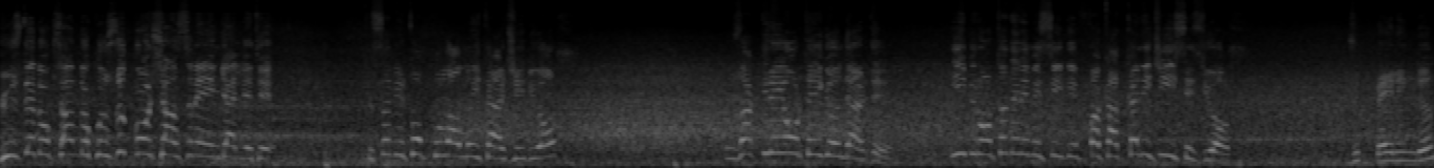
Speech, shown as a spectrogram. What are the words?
%99'luk gol şansını engelledi. Kısa bir top kullanmayı tercih ediyor. Uzak direği ortaya gönderdi. İyi bir orta denemesiydi fakat kaleci iyi seziyor. Jude Bellingham.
